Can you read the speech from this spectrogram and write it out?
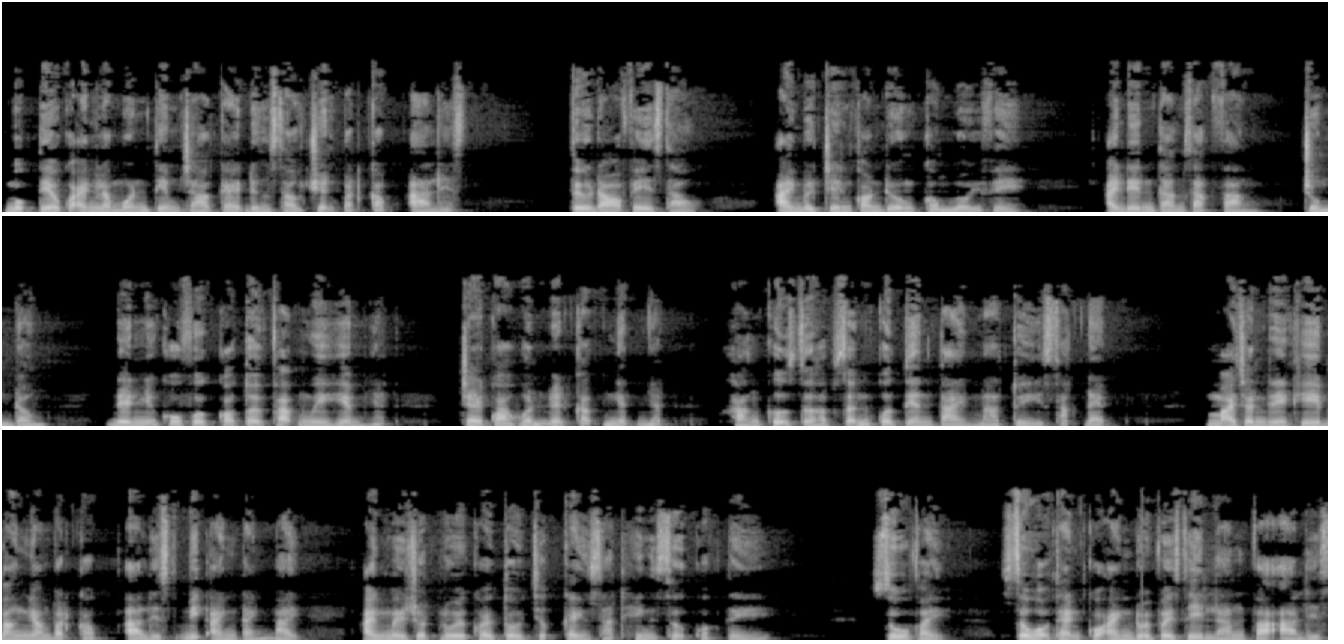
Mục tiêu của anh là muốn tìm ra kẻ đứng sau chuyện bắt cóc Alice. Từ đó về sau, anh bước trên con đường không lối về. Anh đến Tam Giác Vàng, Trung Đông, đến những khu vực có tội phạm nguy hiểm nhất, trải qua huấn luyện khắc nghiệt nhất, kháng cự sự hấp dẫn của tiền tài ma túy sắc đẹp. Mãi cho đến khi bằng nhóm bắt cóc Alice bị anh đánh bại, anh mới rút lui khỏi tổ chức cảnh sát hình sự quốc tế. Dù vậy, sự hậu thẹn của anh đối với dì Lan và Alice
